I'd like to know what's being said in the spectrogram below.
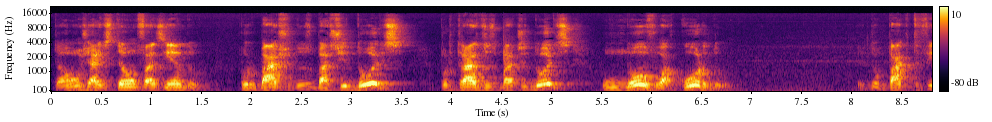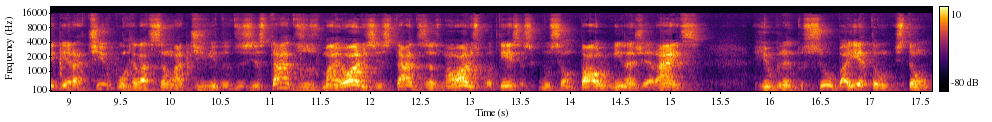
Então já estão fazendo por baixo dos bastidores, por trás dos bastidores, um novo acordo do Pacto Federativo com relação à dívida dos estados, os maiores estados, as maiores potências, como São Paulo, Minas Gerais, Rio Grande do Sul, Bahia estão, estão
